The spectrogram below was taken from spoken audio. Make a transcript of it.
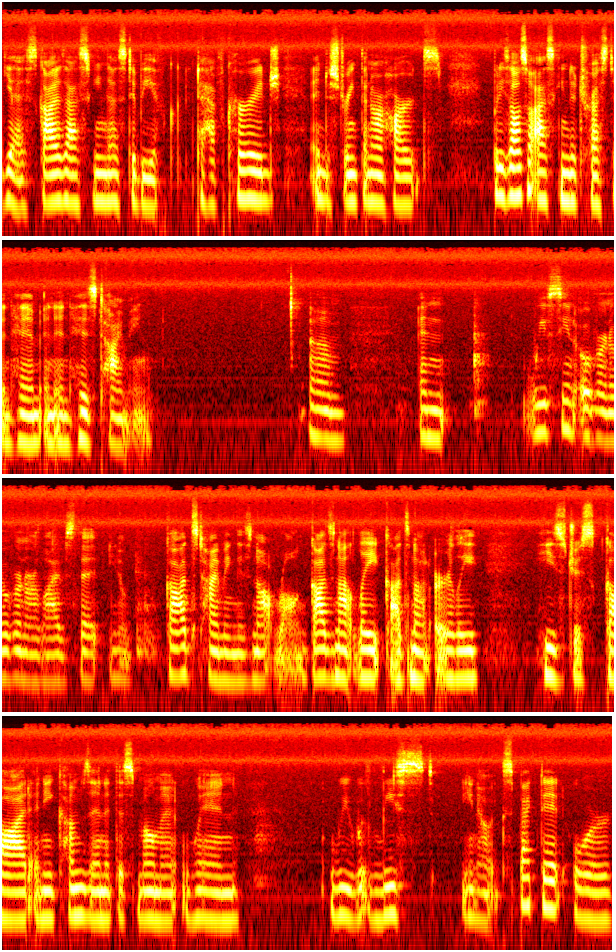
yes, God is asking us to be to have courage and to strengthen our hearts, but He's also asking to trust in Him and in His timing. Um, and we've seen over and over in our lives that, you know, God's timing is not wrong. God's not late, God's not early. He's just God, and He comes in at this moment when we would least, you know, expect it or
